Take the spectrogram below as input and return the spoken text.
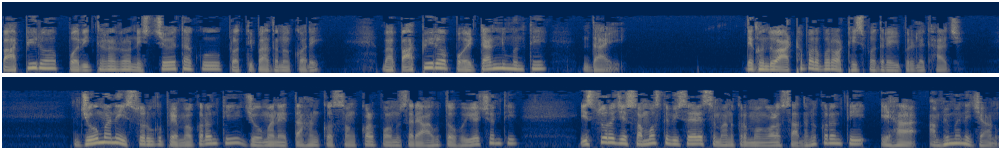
ପାପିର ପରିତ୍ରାଣର ନିଶ୍ଚୟତାକୁ ପ୍ରତିପାଦନ କରେ ବା ପାପିର ପରିତ୍ରାଣ ନିମନ୍ତେ ଦାୟୀ। ଦେଖନ୍ତୁ ଆଠ ପର୍ବର ଅଠେଇଶ ପଦରେ ଏହିପରି ଲେଖା ଅଛି। ଯେଉଁମାନେ ଈଶ୍ୱରଙ୍କୁ ପ୍ରେମ କରନ୍ତି ଯେଉଁମାନେ ତାହାଙ୍କ ସଂକଳ୍ପ ଅନୁସାରେ ଆହୁତ ହୋଇଅଛନ୍ତି ଈଶ୍ୱର ଯେ ସମସ୍ତ ବିଷୟରେ ସେମାନଙ୍କର ମଙ୍ଗଳ ସାଧନ କରନ୍ତି ଏହା ଆମ୍ଭେମାନେ ଜାଣୁ।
